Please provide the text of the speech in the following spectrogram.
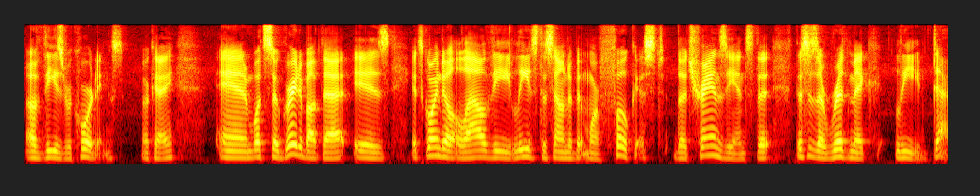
of these recordings, okay? And what's so great about that is it's going to allow the leads to sound a bit more focused. The transients, that this is a rhythmic lead, da,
